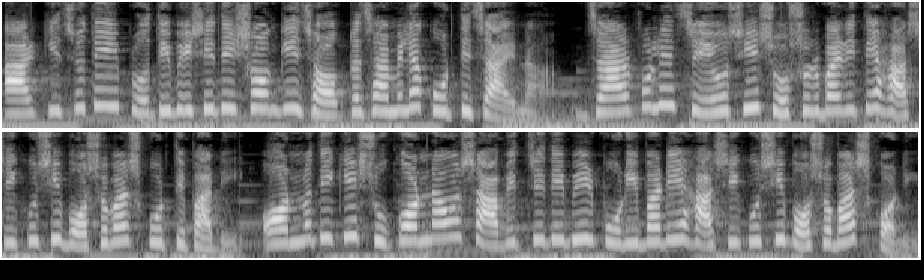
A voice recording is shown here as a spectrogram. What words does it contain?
আর কিছুতেই প্রতিবেশীদের সঙ্গে ঝগড়া ঝামেলা করতে চায় না। যার ফলে শ্রেয়সী শ্বশুরবাড়িতে হাসি খুশি বসবাস করতে পারে। অন্যদিকে সুকন্যা ও সাবিত্রী দেবীর পরিবারে হাসি খুশি বসবাস করে।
